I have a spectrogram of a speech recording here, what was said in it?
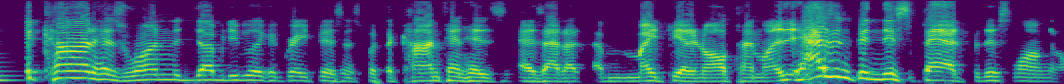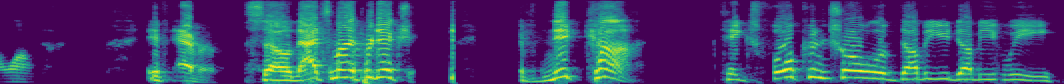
Nick Khan has run the WWE like a great business, but the content has has at a, might be at an all time. It hasn't been this bad for this long in a long time if ever. So that's my prediction. If Nick Khan takes full control of WWE,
